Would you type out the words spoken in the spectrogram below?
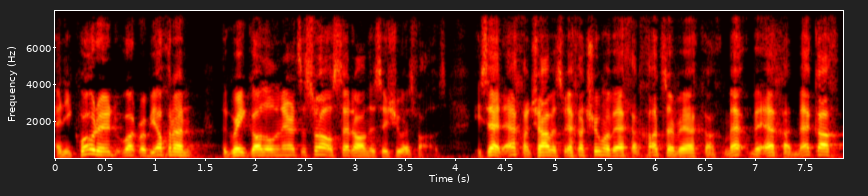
and he quoted what Rabbi Yochanan, the great Gadol in Eretz Yisrael, said on this issue as follows. He said, Echad Shabbos, Ve'echad Truma, Ve'echad Chatzar, Ve'echad Mekach,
